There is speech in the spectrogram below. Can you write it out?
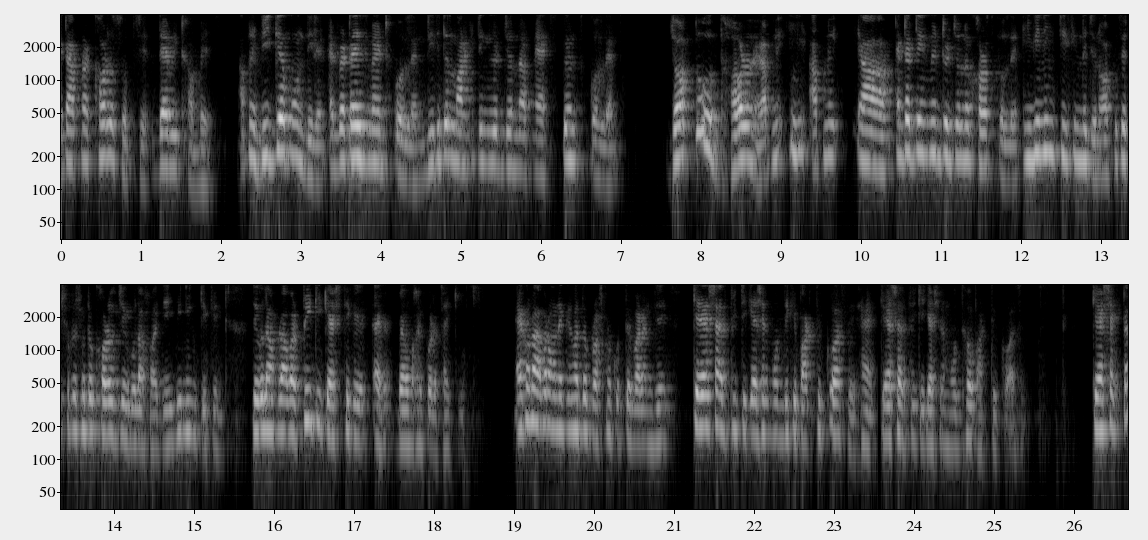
এটা আপনার খরচ হচ্ছে, ডেবিট হবে। আপনি বিজ্ঞাপন দিলেন, অ্যাডভার্টাইজমেন্ট করলেন, ডিজিটাল মার্কেটিংয়ের জন্য আপনি এক্সপেন্স করলেন। যত ধরনের আপনি আপনি এন্টারটেনমেন্টের জন্য খরচ করলেন, ইভিনিং টিফিনের জন্য অফিসে ছোট, ছোট খরচ যেগুলো হয় যে ইভিনিং টিফিন, যেগুলো আমরা আবার পেটি ক্যাশ থেকে ব্যবহার করে থাকি। এখন আবার অনেকে হয়তো প্রশ্ন করতে পারেন যে ক্যাশ আর পেটি ক্যাশের মধ্যে কি পার্থক্য আছে? হ্যাঁ, ক্যাশ আর পেটি ক্যাশের মধ্যেও পার্থক্য আছে। ক্যাশ একটা,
